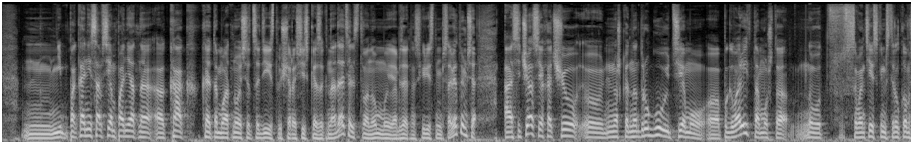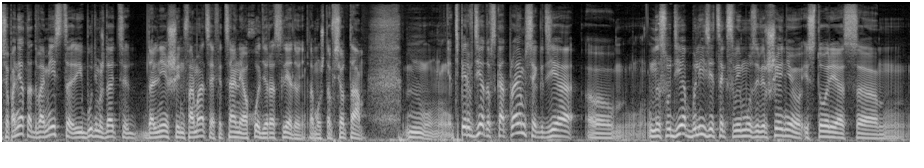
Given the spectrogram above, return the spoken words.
Пока не совсем понятно, а, как к этому относится действующее российское законодательство, но мы обязательно с юристами советуемся. А сейчас я хочу э, немножко на другую тему э, поговорить, потому что ну, вот с Ивантеевским стрелком все понятно, два месяца, и будем ждать дальнейшей информации официальной о ходе расследования, потому что все там. Теперь в Дедовск отправимся, где э, на суде близится к своему завершению история с э,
